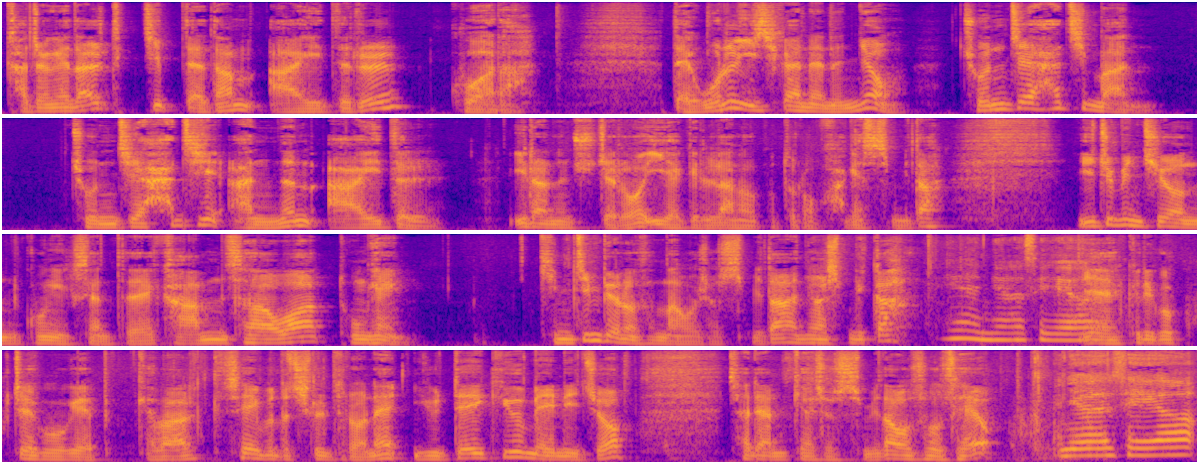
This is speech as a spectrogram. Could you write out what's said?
가정의 달 특집 대담 아이들을 구하라. 네, 오늘 이 시간에는요. 존재하지만 존재하지 않는 아이들이라는 주제로 이야기를 나눠보도록 하겠습니다. 이주빈 지원 공익센터의 감사와 동행 김진 변호사 나오셨습니다. 안녕하십니까? 네, 안녕하세요. 예, 그리고 국제고개발 세이브 더 칠드런의 유대규 매니저 자리 함께 하셨습니다. 어서 오세요. 안녕하세요.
